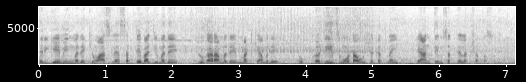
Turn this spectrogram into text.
तरी गेमिंगमध्ये किंवा असल्या सट्टेबाजीमध्ये जुगारामध्ये मटक्यामध्ये तो कधीच मोठा होऊ शकत नाही हे अंतिम सत्य लक्षात असू दे.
